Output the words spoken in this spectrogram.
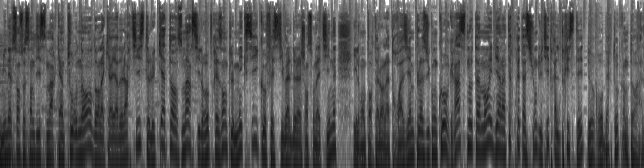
1970 marque un tournant dans la carrière de l'artiste. Le 14 mars, il représente le Mexique au Festival de la chanson latine. Il remporte alors la troisième place du concours grâce notamment eh bien, à l'interprétation du titre El Triste de Roberto Cantoral.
